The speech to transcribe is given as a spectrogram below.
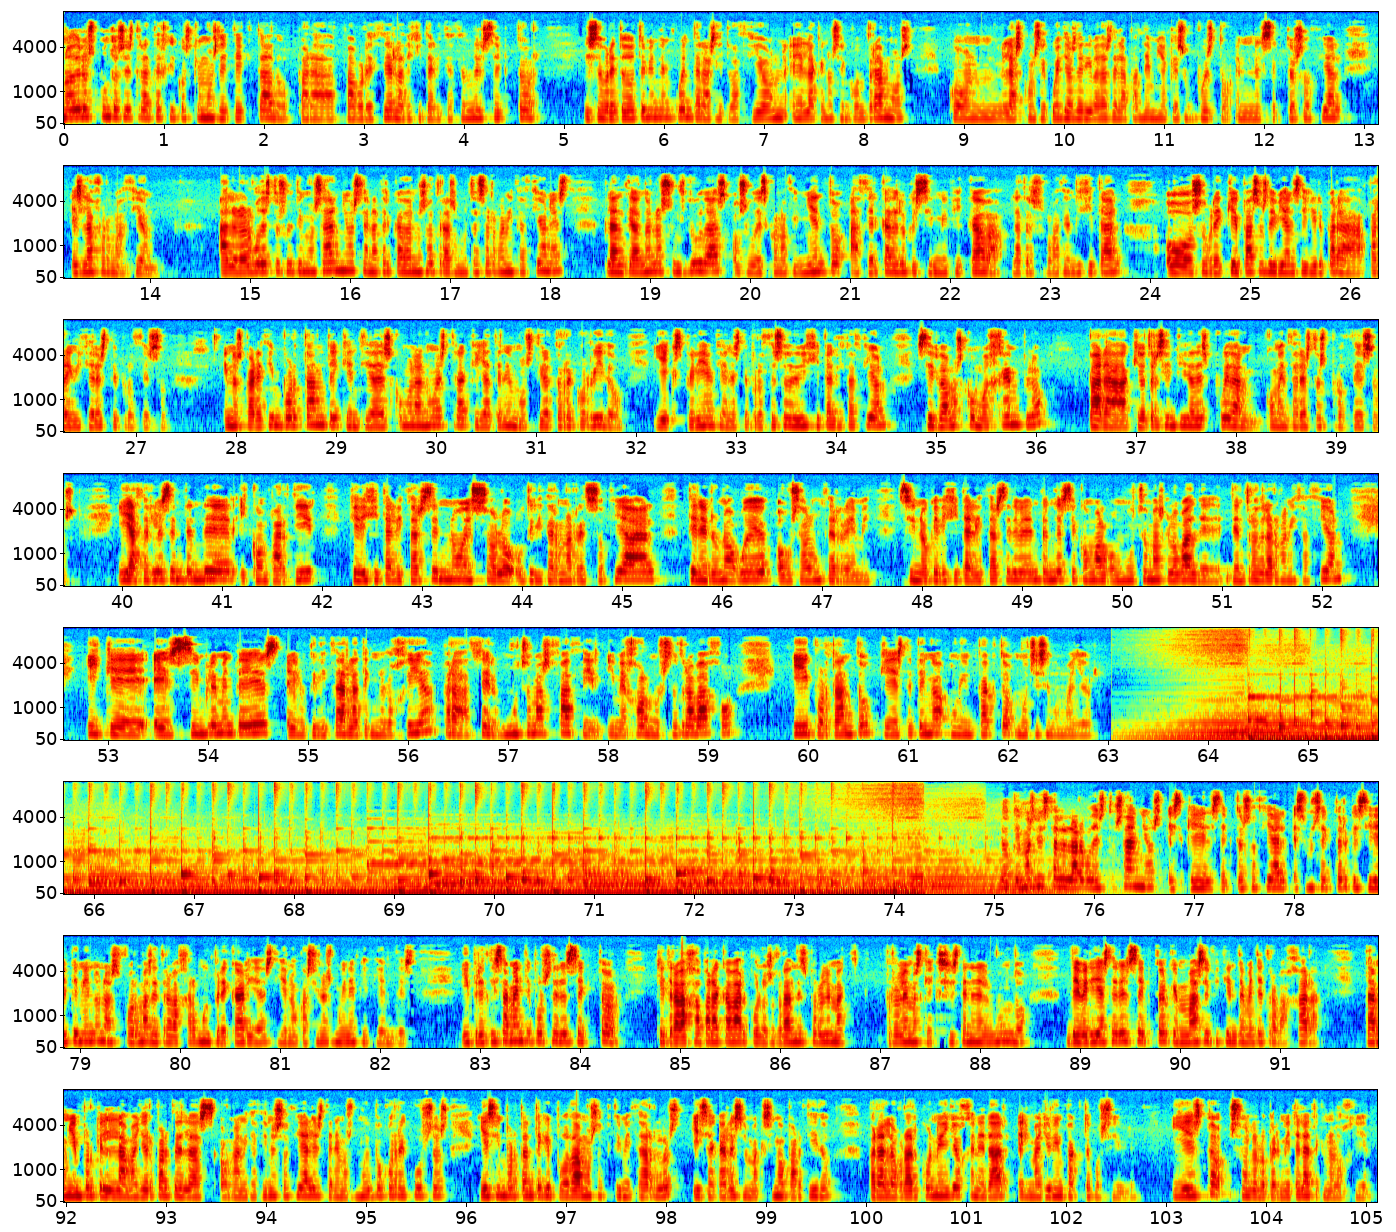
uno de los puntos estratégicos que hemos detectado para favorecer la digitalización del sector y sobre todo teniendo en cuenta la situación en la que nos encontramos con las consecuencias derivadas de la pandemia que ha supuesto en el sector social es la formación. A lo largo de estos últimos años se han acercado a nosotras muchas organizaciones planteándonos sus dudas o su desconocimiento acerca de lo que significaba la transformación digital o sobre qué pasos debían seguir para, para iniciar este proceso. Y nos parece importante que entidades como la nuestra, que ya tenemos cierto recorrido y experiencia en este proceso de digitalización, sirvamos como ejemplo para que otras entidades puedan comenzar estos procesos y hacerles entender y compartir que digitalizarse no es solo utilizar una red social, tener una web o usar un CRM, sino que digitalizarse debe entenderse como algo mucho más global dentro de la organización y que simplemente es el utilizar la tecnología para hacer mucho más fácil y mejor nuestro trabajo y por tanto que éste tenga un impacto muchísimo mayor. Que hemos visto a lo largo de estos años es que el sector social es un sector que sigue teniendo unas formas de trabajar muy precarias y en ocasiones muy ineficientes. Y precisamente por ser el sector que trabaja para acabar con los grandes problemas, problemas que existen en el mundo, debería ser el sector que más eficientemente trabajara. También porque la mayor parte de las organizaciones sociales tenemos muy pocos recursos y es importante que podamos optimizarlos y sacarles el máximo partido para lograr con ello generar el mayor impacto posible y esto solo lo permite la tecnología.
